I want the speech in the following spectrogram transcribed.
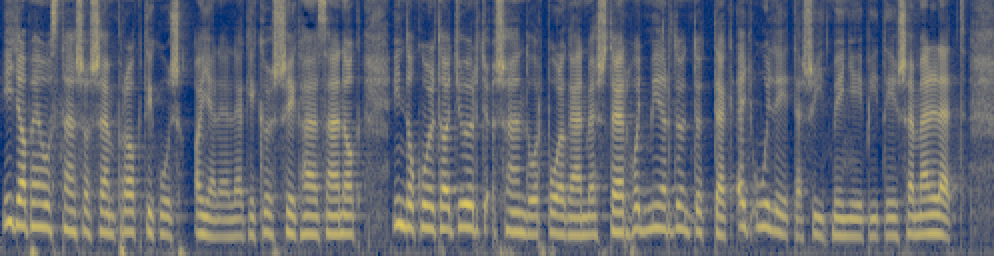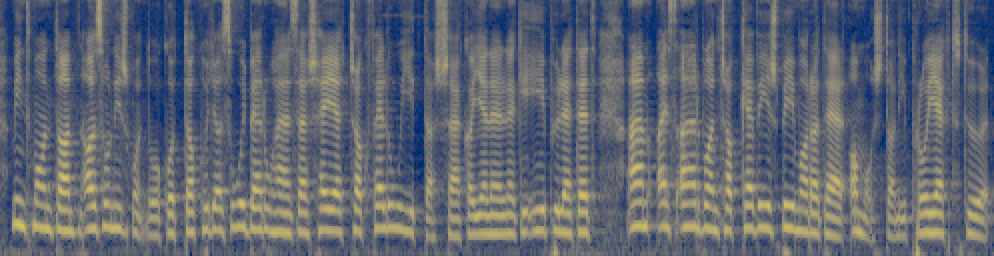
így a beosztása sem praktikus a jelenlegi községházának. Indokolta György Sándor polgármester, hogy miért döntöttek egy új létesítmény építése mellett. Mint mondta, azon is gondolkodtak, hogy az új beruházás helyett csak felújítassák a jelenlegi épületet, ám ez árban csak kevésbé marad el a mostani projekttől.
